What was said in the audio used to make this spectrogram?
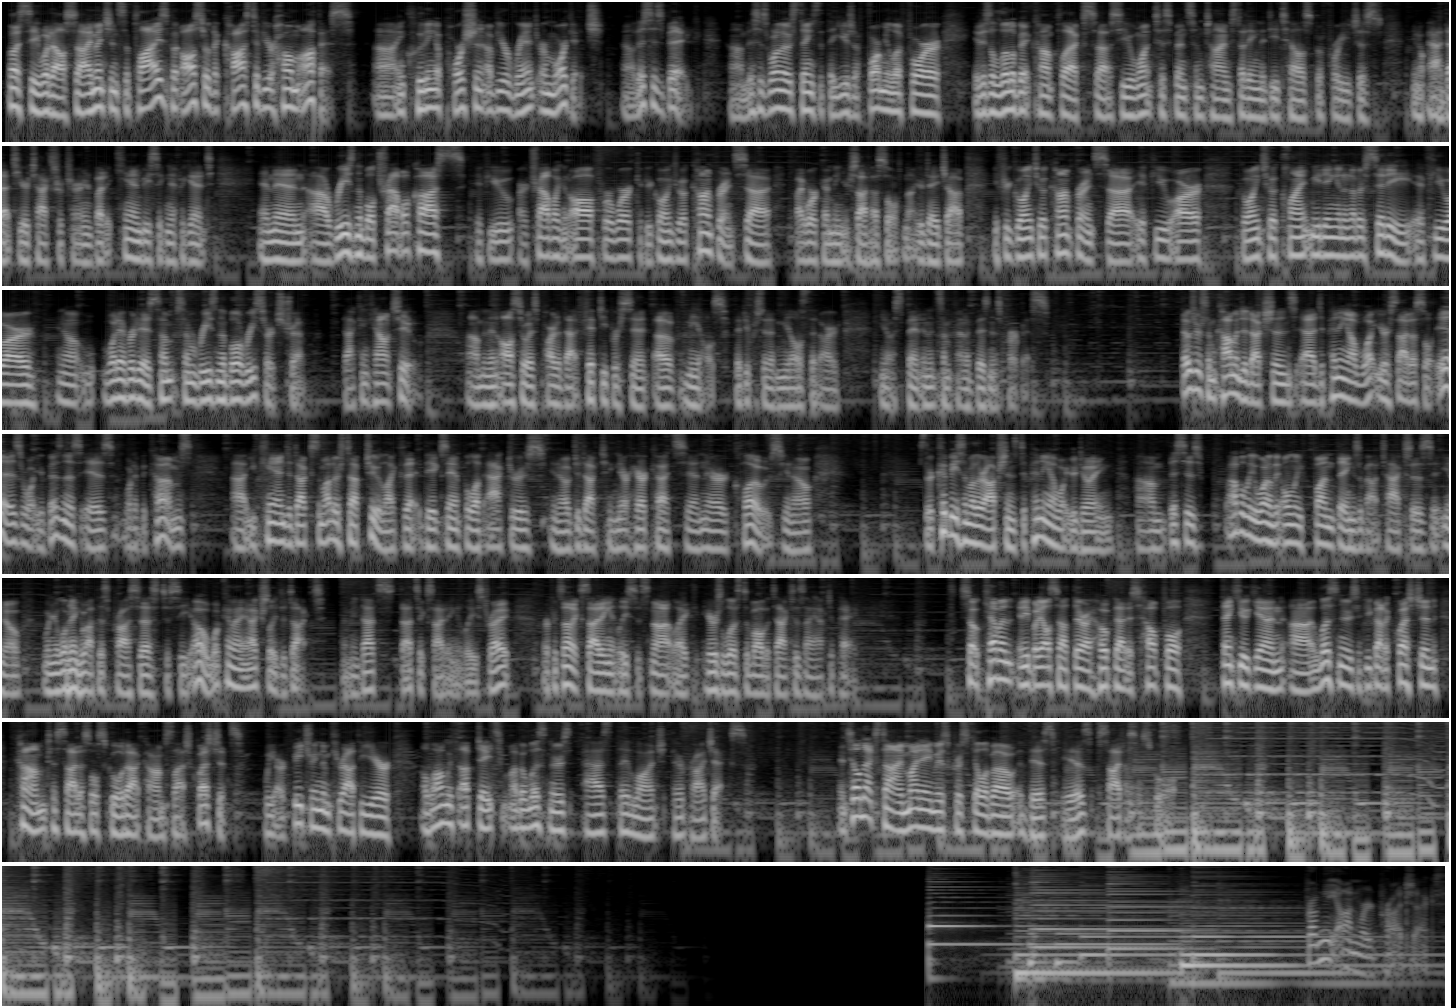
Let's see what else. Uh, I mentioned supplies, but also the cost of your home office, uh, including a portion of your rent or mortgage. Now, this is big. Um, this is one of those things that they use a formula for. It is a little bit complex, uh, so you want to spend some time studying the details before you just you know add that to your tax return. But it can be significant. And then uh, reasonable travel costs. If you are traveling at all for work, if you're going to a conference, uh, by work I mean your side hustle, not your day job. If you're going to a conference, uh, if you are going to a client meeting in another city, if you are, you know, whatever it is, some some reasonable research trip, that can count too. Um, and then also as part of that, 50% of meals, 50% of meals that are, you know, spent in some kind of business purpose. Those are some common deductions. Uh, depending on what your side hustle is or what your business is, what it becomes, uh, you can deduct some other stuff too, like the, the example of actors, you know, deducting their haircuts and their clothes. You know, there could be some other options depending on what you're doing. Um, this is probably one of the only fun things about taxes. You know, when you're learning about this process, to see, oh, what can I actually deduct? I mean, that's that's exciting at least, right? Or if it's not exciting, at least it's not like here's a list of all the taxes I have to pay. So, Kevin, anybody else out there, I hope that is helpful. Thank you again. Uh, listeners, if you've got a question, come to slash questions. We are featuring them throughout the year, along with updates from other listeners as they launch their projects. Until next time, my name is Chris Guillebeau. This is Side Hustle School. From the Onward Project.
